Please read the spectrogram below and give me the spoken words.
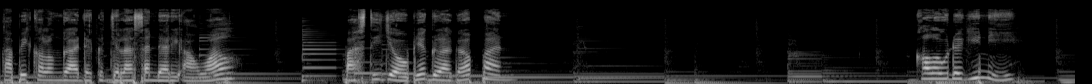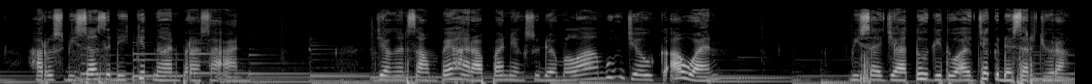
Tapi kalau nggak ada kejelasan dari awal, pasti jawabnya gelagapan. Kalau udah gini, harus bisa sedikit nahan perasaan. Jangan sampai harapan yang sudah melambung jauh ke awan bisa jatuh gitu aja ke dasar jurang.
